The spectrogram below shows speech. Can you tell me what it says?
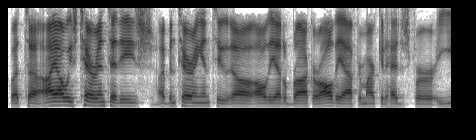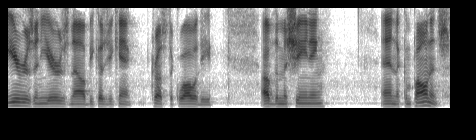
But uh, I always tear into these. I've been tearing into uh, all the Edelbrock or all the aftermarket heads for years and years now because you can't trust the quality of the machining and the components.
